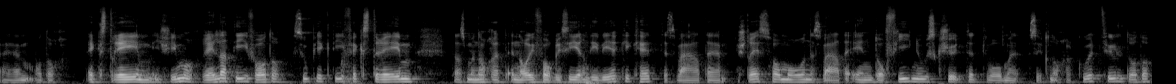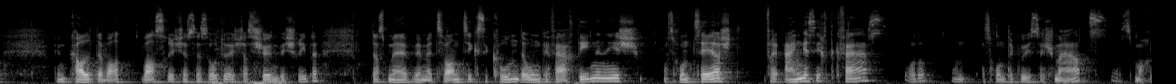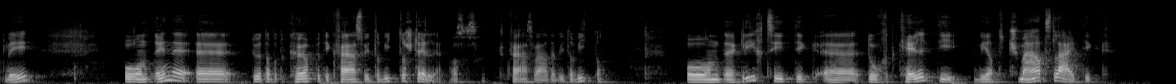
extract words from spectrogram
ähm, oder extrem ist immer relativ oder subjektiv extrem, dass man noch eine euphorisierende Wirkung hat. Es werden Stresshormone, es werden Endorphine ausgeschüttet, wo man sich nachher gut fühlt, oder? Beim kalten Wasser ist es so, du hast das schön beschrieben, dass man, wenn man 20 Sekunden ungefähr drinnen ist, es kommt zuerst verengen sich die Gefäße, oder? Und es kommt ein gewisser Schmerz, es macht weh. Und dann äh, tut aber der Körper die Gefäße wieder weiterstellen. Also die Gefäße werden wieder weiter. Und äh, gleichzeitig äh, durch die Kälte wird die Schmerzleitung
